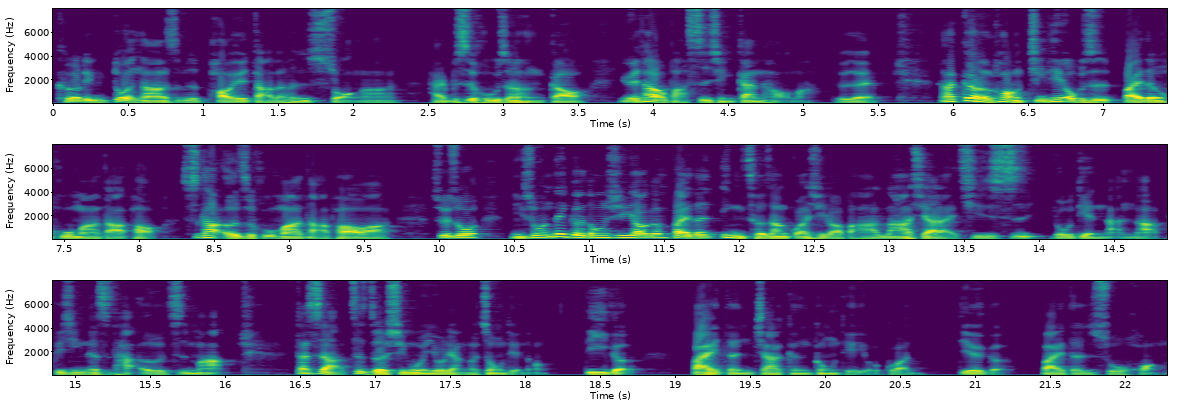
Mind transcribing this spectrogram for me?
克林顿啊，是不是炮也打得很爽啊？还不是呼声很高，因为他有把事情干好嘛，对不对？那更何况今天又不是拜登呼马打炮，是他儿子呼马打炮啊。所以说，你说那个东西要跟拜登硬扯上关系，然后把他拉下来，其实是有点难呐。毕竟那是他儿子嘛。但是啊，这则新闻有两个重点哦。第一个，拜登家跟共谍有关；第二个，拜登说谎了。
